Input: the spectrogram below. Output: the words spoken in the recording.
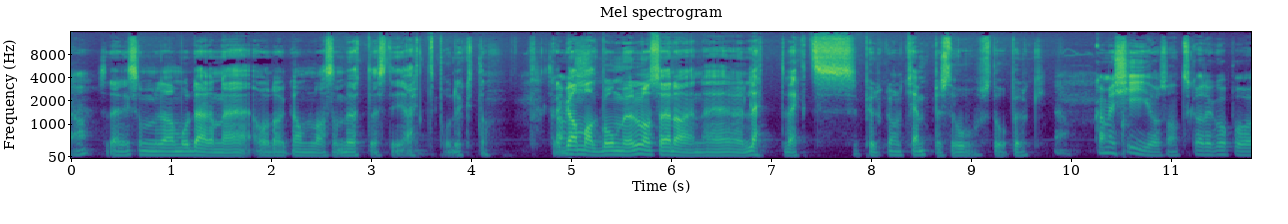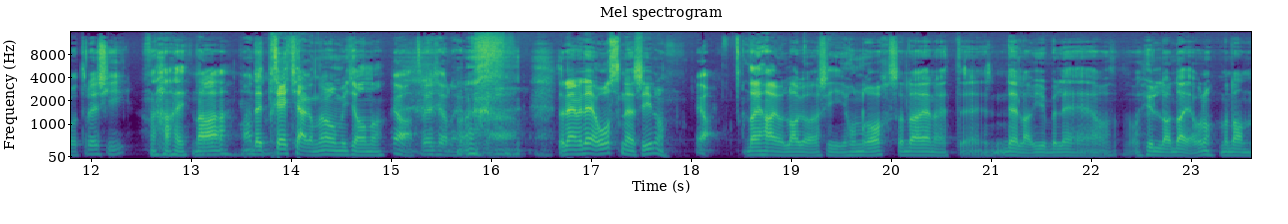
Ja. Så det er liksom det moderne og det gamle som møtes i ett produkt. da. Så det er gammelt bomull, og så er det en lett lettvektspulk. En kjempestor stor pulk. Ja. Hva med ski og sånt? Skal det gå på treski? Nei, nei det er trekjerner, om ikke annet. Ja, trekjerner. Ja. Ja, ja. Så det det er Åsnes-ski, da. ja. De har jo laga ski i 100 år, så det er et eh, del av jubileet å, hylle de òg, med den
